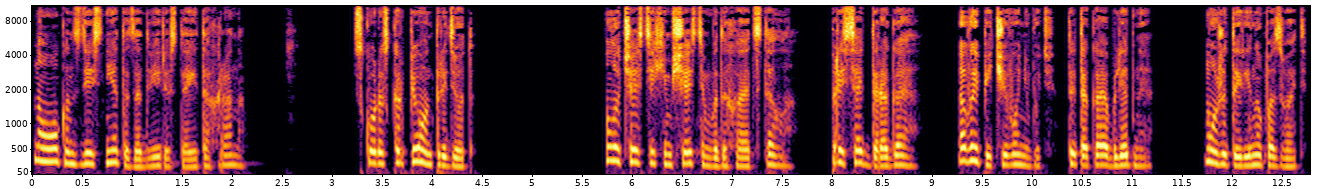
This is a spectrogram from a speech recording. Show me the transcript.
Но окон здесь нет, а за дверью стоит охрана. Скоро Скорпион придет. Луча с тихим счастьем выдыхает Стелла. «Присядь, дорогая. Выпей чего-нибудь. Ты такая бледная. Может, Ирину позвать?»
